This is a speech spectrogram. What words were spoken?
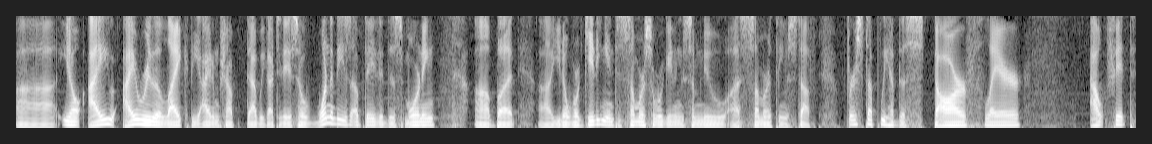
uh, you know, I I really like the item shop that we got today. So one of these updated this morning, uh, but uh, you know we're getting into summer, so we're getting some new uh, summer themed stuff. First up, we have the Star Flare outfit.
